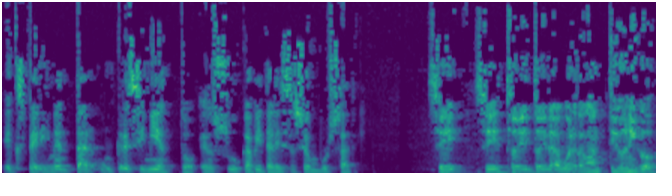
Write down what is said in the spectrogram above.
experimentar un crecimiento en su capitalización bursátil. Sí, sí, estoy, estoy de acuerdo contigo, Nico.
